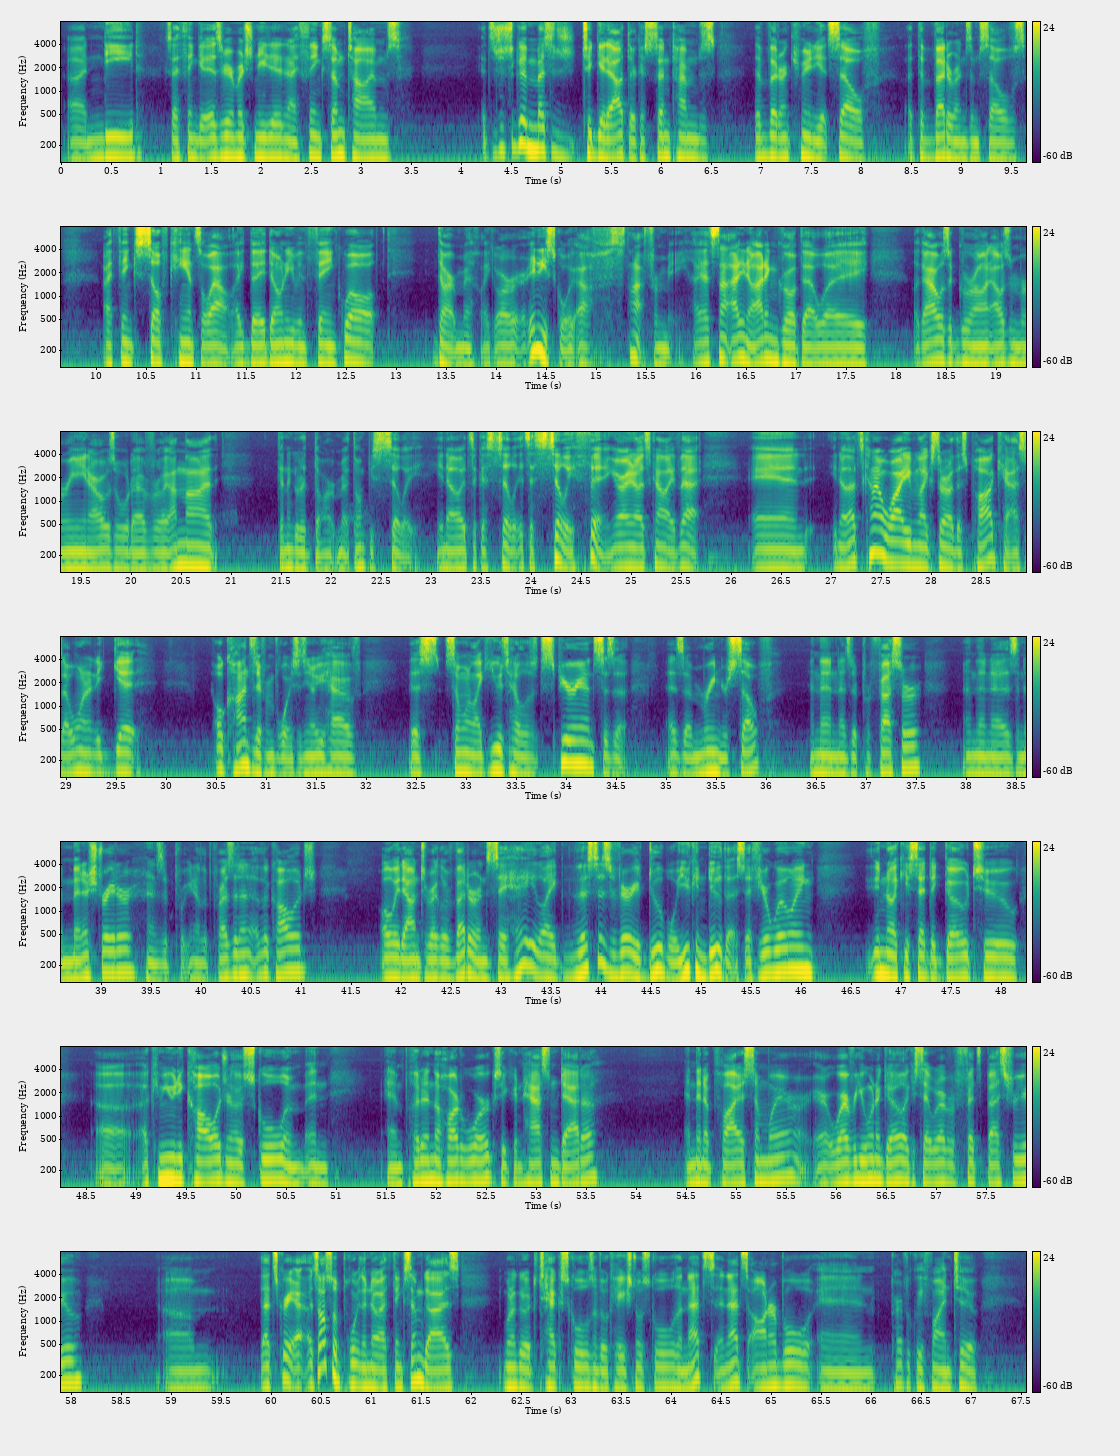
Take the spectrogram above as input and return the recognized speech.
uh, need I think it is very much needed. And I think sometimes it's just a good message to get out there because sometimes the veteran community itself, like the veterans themselves, I think self cancel out. Like they don't even think, well, Dartmouth, like or any school. Oh, it's not for me. Like, That's not. I, you know, I didn't grow up that way. Like I was a grunt. I was a marine. I was whatever. Like I'm not gonna go to Dartmouth. Don't be silly. You know, it's like a silly. It's a silly thing. Right? You know, it's kind of like that. And you know, that's kind of why I even like started this podcast. I wanted to get all kinds of different voices. You know, you have this someone like you who's had experience as a as a marine yourself, and then as a professor, and then as an administrator, and as a you know the president of the college, all the way down to regular veterans. Say, hey, like this is very doable. You can do this if you're willing. You know, like you said, to go to uh, a community college or another school and, and and put in the hard work so you can have some data and then apply somewhere or, or wherever you want to go. Like you said, whatever fits best for you. Um, that's great. It's also important to know. I think some guys want to go to tech schools and vocational schools, and that's and that's honorable and perfectly fine too.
